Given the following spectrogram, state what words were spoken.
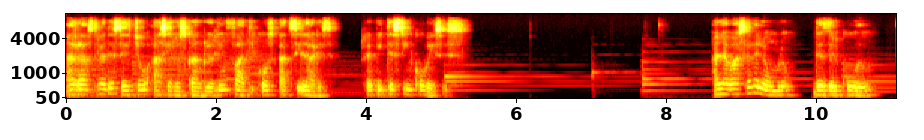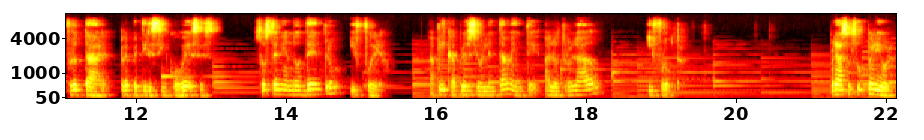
Arrastra el desecho hacia los ganglios linfáticos axilares. Repite cinco veces. A la base del hombro, desde el codo, frotar, repetir cinco veces sosteniendo dentro y fuera. Aplica presión lentamente al otro lado y frota. Brazo superior.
